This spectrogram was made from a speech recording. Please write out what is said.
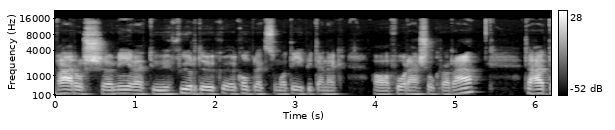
város méretű fürdők komplexumot építenek a forrásokra rá. Tehát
